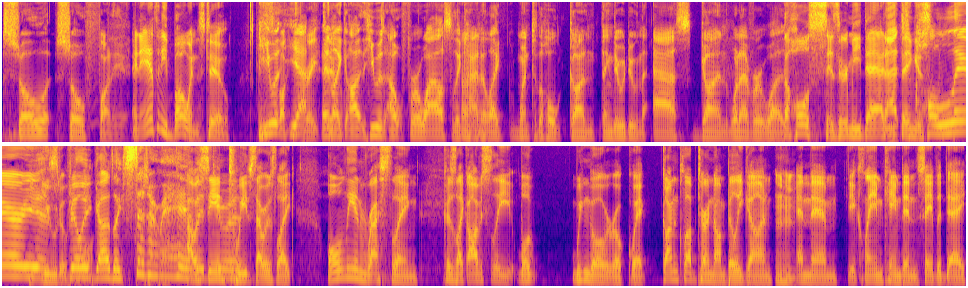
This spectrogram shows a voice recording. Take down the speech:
so so funny. and Anthony Bowens too. He's he was fucking yeah, great and too. like uh, he was out for a while, so they kind Uh-huh. of like went to the whole gun thing. They were doing the ass gun, whatever it was. the whole scissor me daddy That thing is hilarious. beautiful. Billy Gunn's like scissor man. I was seeing it. tweets that was like only in wrestling because like obviously well we can go over it real quick. Gunn Club turned on Billy Gunn, Mm-hmm. and then the acclaim came in and saved the day.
